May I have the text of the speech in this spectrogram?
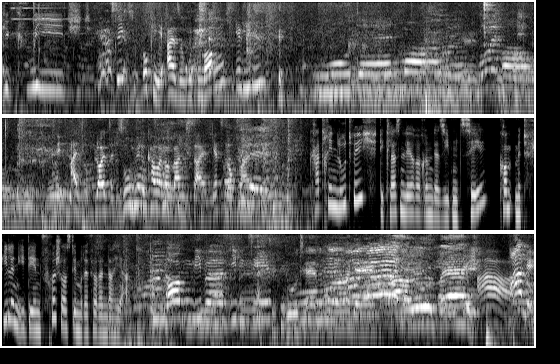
gequietscht. Okay, also guten Morgen, ihr Lieben. Guten Morgen, Frau. Nee, also, Leute, so müde kann man doch gar nicht sein. Jetzt nochmal. Katrin Ludwig, die Klassenlehrerin der 7c, kommt mit vielen Ideen frisch aus dem Referendariat. Guten Morgen, liebe 7C. Guten Morgen, Frau Ludwig. Ah, okay.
